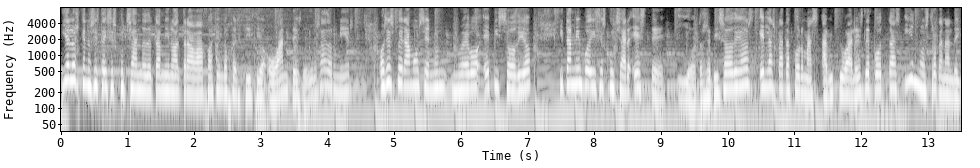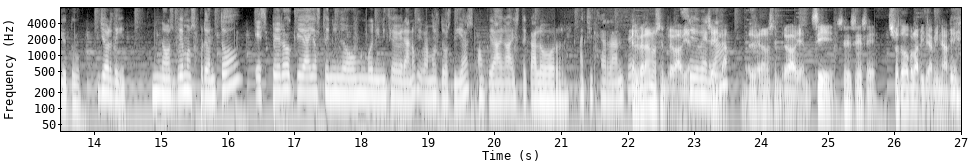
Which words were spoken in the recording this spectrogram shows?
Y a los que nos estáis escuchando de camino al trabajo, haciendo ejercicio o antes de iros a dormir, os esperamos en un nuevo episodio. Y también podéis escuchar este y otros episodios en las plataformas habituales de podcast y en nuestro canal de YouTube. Jordi, nos vemos pronto. Espero que hayas tenido un buen inicio de verano, que llevamos dos días, aunque haga este calor achicharrante. El verano siempre va bien, sí, Sheila. El verano siempre va bien. Sí, sí, sí, sí. Sobre todo por la vitamina D.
